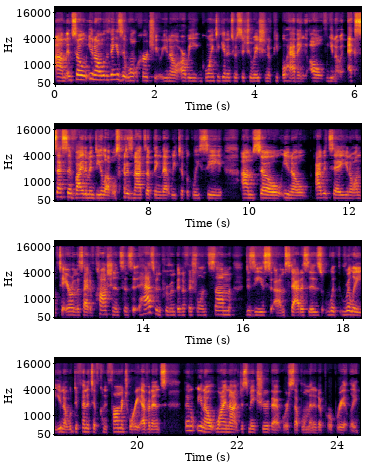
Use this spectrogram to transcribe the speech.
Um, and so, you know, the thing is, it won't hurt you. You know, are we going to get into a situation of people having, oh, you know, excessive vitamin D levels? That is not something that we typically see. Um, so, you know, I would say, you know, on, to err on the side of caution, and since it has been proven beneficial in some disease um, statuses with really, you know, definitive confirmatory evidence, then, you know, why not just make sure that we're supplemented appropriately?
